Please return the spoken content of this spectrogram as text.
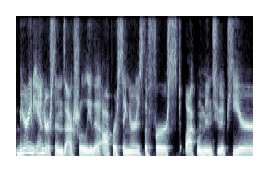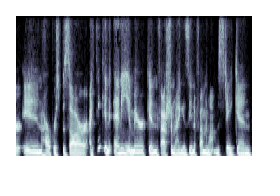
Marian Anderson's actually the opera singer is the first Black woman to appear in Harper's Bazaar, I think in any American fashion magazine, if I'm not mistaken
